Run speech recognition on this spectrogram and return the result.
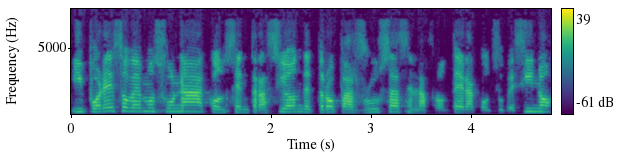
y por eso vemos una concentración de tropas rusas en la frontera con su vecino.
